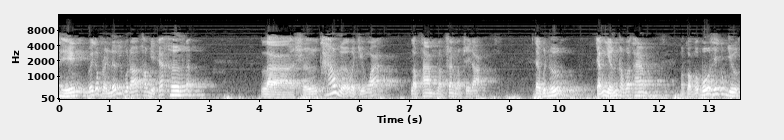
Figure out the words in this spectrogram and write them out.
thiện với gốc rễ lớn nhất của đó không gì khác hơn đó là sự tháo gỡ và chuyển hóa lòng tham, lòng sân, lòng si đó theo cái hướng chẳng những không có tham, mà còn có bố thí cúng dường.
